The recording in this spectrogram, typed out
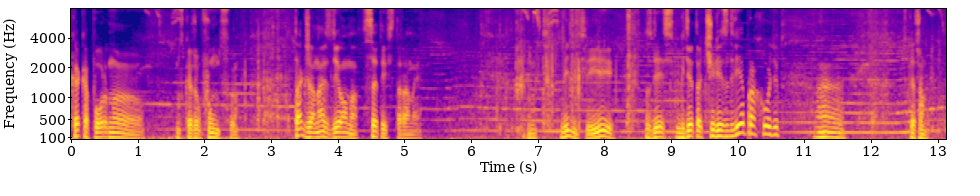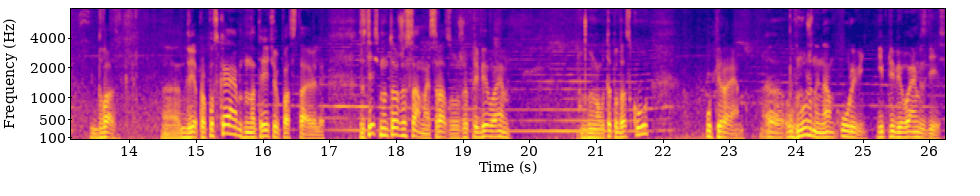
как опорную, ну, скажем, функцию. Также она сделана с этой стороны. Вот, видите, и здесь где-то через две проходит, э, скажем, два, э, две пропускаем, на третью поставили. Здесь мы то же самое сразу уже прибиваем вот эту доску упираем э, в нужный нам уровень и прибиваем здесь.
